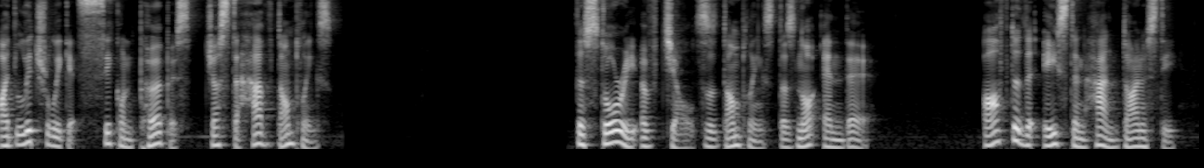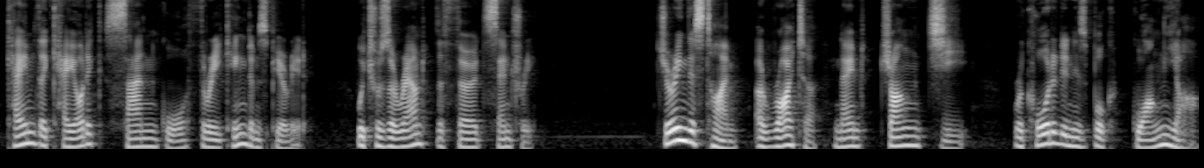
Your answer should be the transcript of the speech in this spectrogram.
I'd literally get sick on purpose just to have dumplings. The story of jiaozi dumplings does not end there. After the Eastern Han dynasty came the chaotic San Guo Three Kingdoms period, which was around the 3rd century. During this time, a writer named Zhang Ji recorded in his book Guangya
